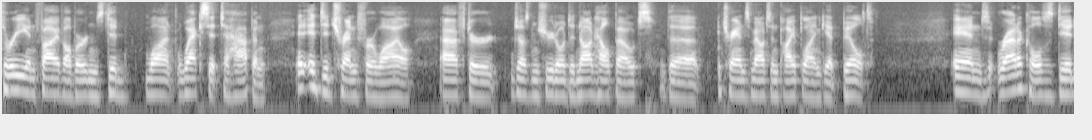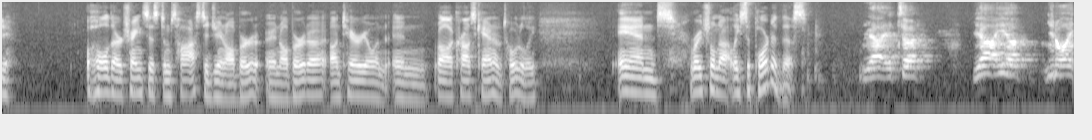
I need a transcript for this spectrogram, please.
three and five Albertans did want Wexit to happen. It, it did trend for a while after Justin Trudeau did not help out the Trans Mountain Pipeline get built. And radicals did hold our train systems hostage in Alberta, in Alberta, Ontario, and, and well across Canada totally. And Rachel Notley supported this. Yeah, it. Uh, yeah, I. Uh, you know, I.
